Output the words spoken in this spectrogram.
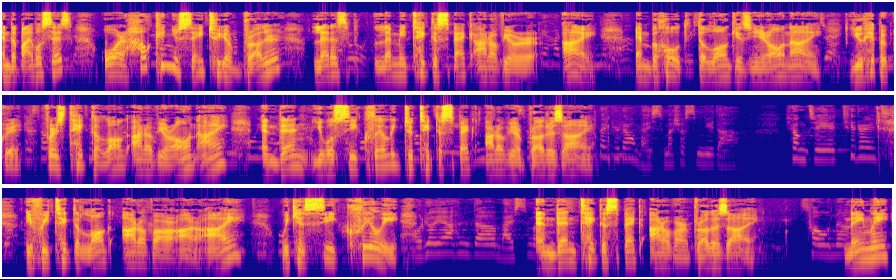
and the Bible says, or how can you say to your brother, let us let me take the speck out of your eye, and behold, the log is in your own eye. You hypocrite, first take the log out of your own eye, and then you will see clearly to take the speck out of your brother's eye. If we take the log out of our, our eye, we can see clearly and then take the speck out of our brother's eye. Namely,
